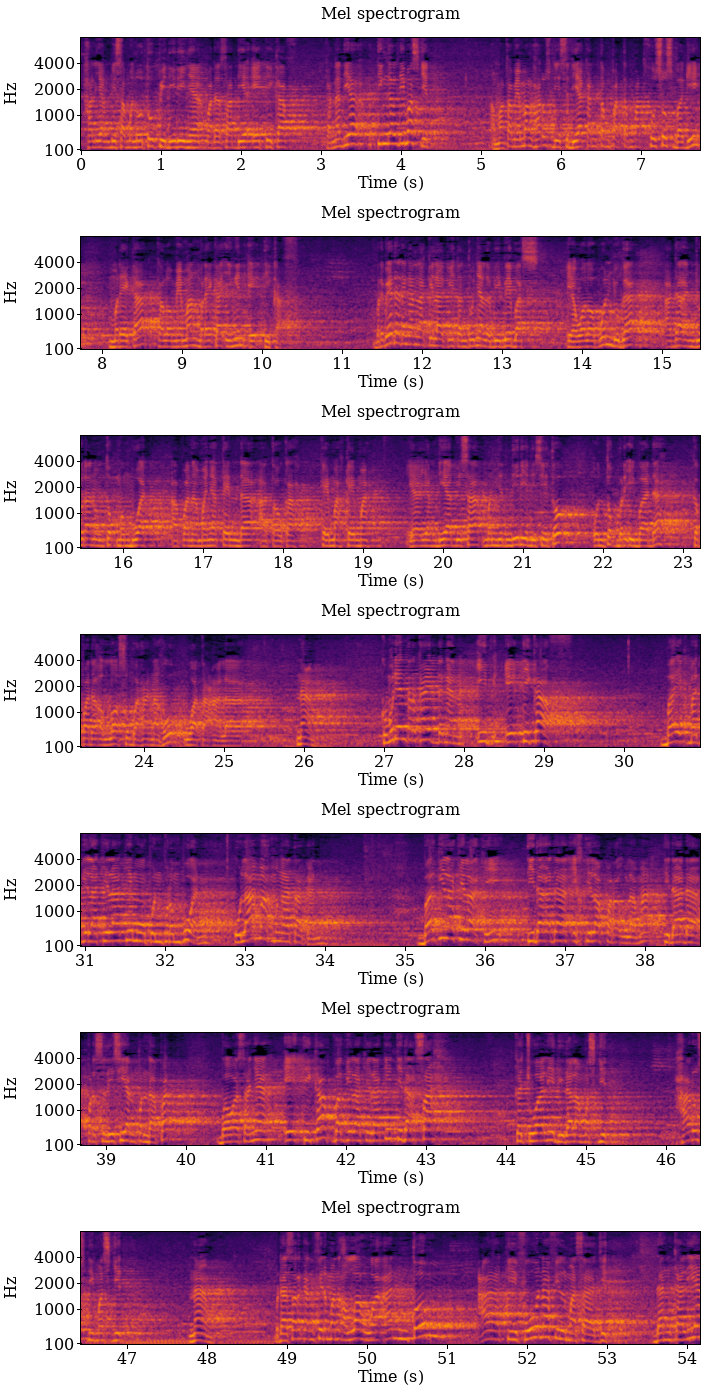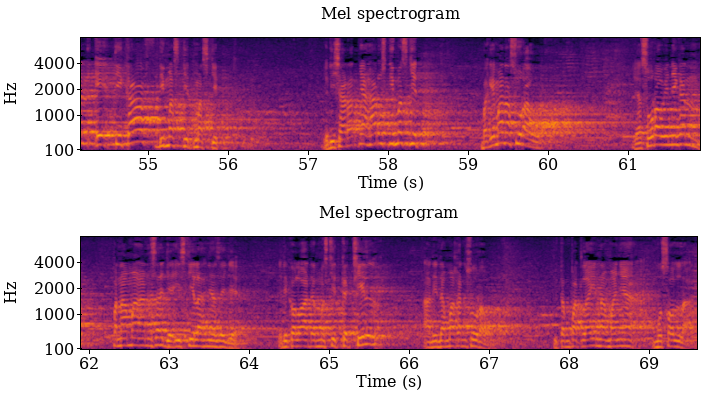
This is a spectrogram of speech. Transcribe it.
hal yang bisa menutupi dirinya pada saat dia etikaf karena dia tinggal di masjid. Nah, maka memang harus disediakan tempat-tempat khusus bagi mereka kalau memang mereka ingin etikaf. Berbeda dengan laki-laki tentunya lebih bebas. Ya walaupun juga ada anjuran untuk membuat apa namanya tenda ataukah kemah-kemah ya yang dia bisa menyendiri di situ untuk beribadah kepada Allah Subhanahu wa taala. Nah, kemudian terkait dengan iktikaf baik bagi laki-laki maupun perempuan, ulama mengatakan bagi laki-laki tidak ada ikhtilaf para ulama, tidak ada perselisihan pendapat bahwasanya iktikaf bagi laki-laki tidak sah kecuali di dalam masjid. Harus di masjid. Nah, berdasarkan firman Allah wa antum akifuna fil masajid dan kalian iktikaf di masjid-masjid. Jadi syaratnya harus di masjid. Bagaimana surau? Ya surau ini kan penamaan saja, istilahnya saja. Jadi kalau ada masjid kecil, nah, dinamakan surau. Di tempat lain namanya musola.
